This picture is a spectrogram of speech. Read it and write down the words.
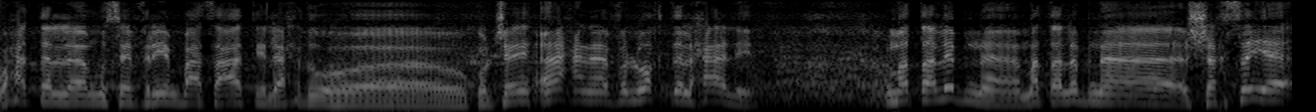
وحتى المسافرين بعد ساعات يلاحظوه وكل شيء. إحنا في الوقت الحالي مطالبنا مطالبنا الشخصية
